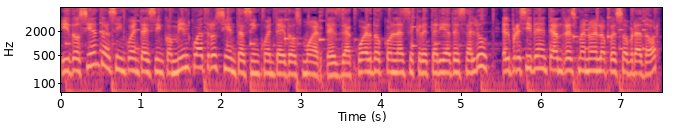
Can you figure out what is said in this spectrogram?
y 255.452 muertes, de acuerdo con la Secretaría de Salud. El presidente Andrés Manuel López Obrador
